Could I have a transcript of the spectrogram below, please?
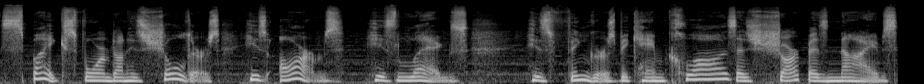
Spikes formed on his shoulders, his arms, his legs. His fingers became claws as sharp as knives.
